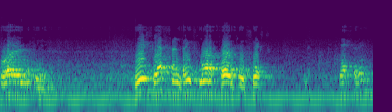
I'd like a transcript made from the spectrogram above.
cold things. Eats less and drinks more of cold things. Next. Next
